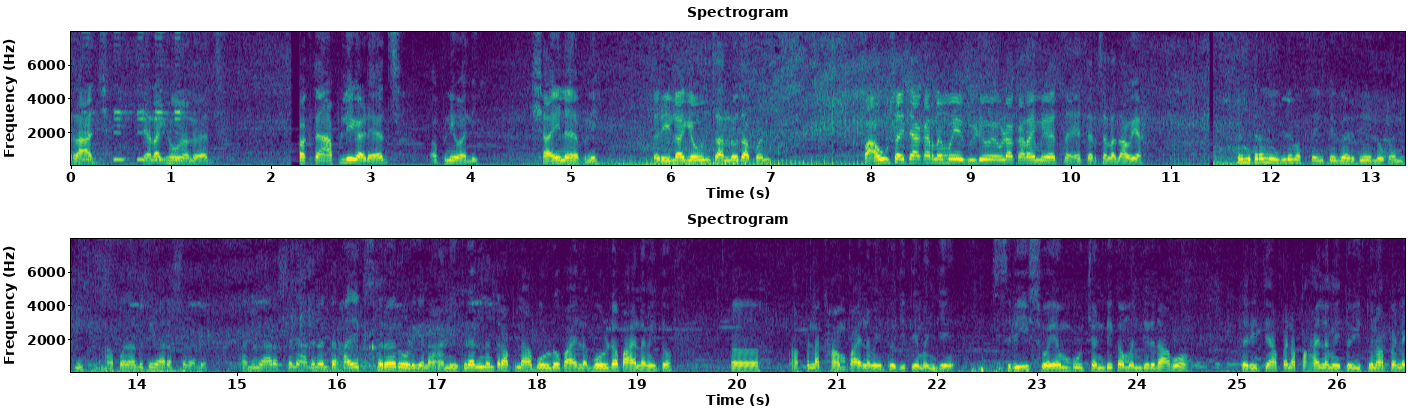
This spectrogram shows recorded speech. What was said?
राज त्याला घेऊन आलो आज. फक्त आपली गाडी आहे आज. अपनीवाली. शाईन आहे आपली. तर हिला घेऊन चाललोत आपण. पाऊस आहे त्या कारणामुळे व्हिडिओ एवढा करायला मिळत नाही. तर चला जाऊया. तर मित्रांनो इकडे बघता इथे गर्दी आहे लोकांची. आपण आलो ते या रस्त्याने आलो. आणि या रस्त्याने आल्यानंतर हा एक सरळ रोड गेला. आणि इकडे आल्यानंतर आपला बोर्डो पाहायला बोर्ड पाहायला मिळतो. आपला खांब पाहायला मिळतो जिथे म्हणजे श्री स्वयंभू चंडिका मंदिर दाबो तर इथे आपल्याला पाहायला मिळतो. इथून आपल्याला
